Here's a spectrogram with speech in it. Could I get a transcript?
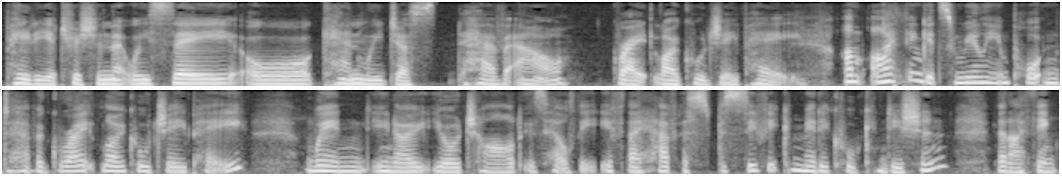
paediatrician that we see, or can we just have our great local GP? Um, I think it's really important to have a great local GP when you know your child is healthy. If they have a specific medical condition, then I think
